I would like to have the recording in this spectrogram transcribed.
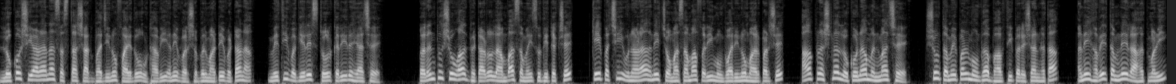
લોકો શિયાળાના સસ્તા શાકભાજીનો ફાયદો ઉઠાવી અને વર્ષભર માટે વટાણા, મેથી વગેરે સ્ટોર કરી રહ્યા છે. પરંતુ શું આ ઘટાડો લાંબા સમય સુધી ટકશે કે પછી ઉનાળા અને ચોમાસામાં ફરી મોંઘવારીનો માર પડશે? આ પ્રશ્ન લોકોના મનમાં છે. શું તમે પણ મોંઘા ભાવથી પરેશાન હતા? અને હવે તમને રાહત મળી?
